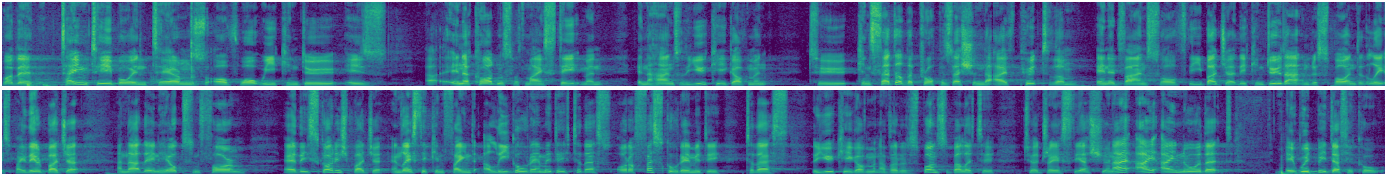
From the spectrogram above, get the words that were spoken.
Well, the timetable in terms of what we can do is, uh, in accordance with my statement, in the hands of the UK Government to consider the proposition that I've put to them in advance of the budget. They can do that and respond at the latest by their budget, and that then helps inform uh, the Scottish budget. Unless they can find a legal remedy to this or a fiscal remedy to this, the UK Government have a responsibility to address the issue. And I, I, I know that it would be difficult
